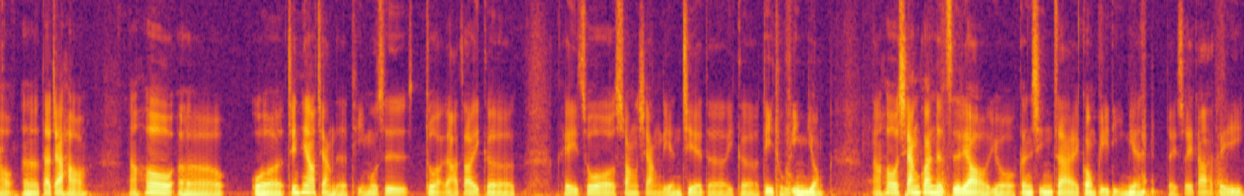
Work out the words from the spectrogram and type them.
好，呃，大家好。然后，呃，我今天要讲的题目是做打造一个可以做双向连接的一个地图应用。然后相关的资料有更新在共笔里面，对，所以大家可以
